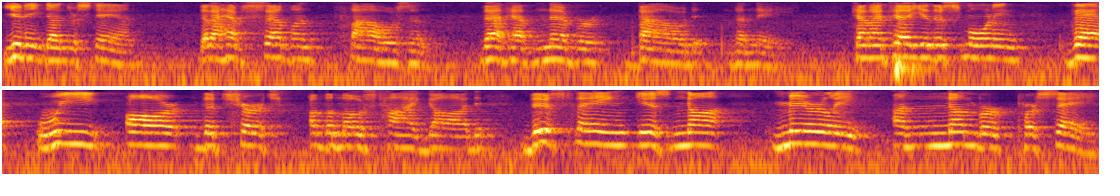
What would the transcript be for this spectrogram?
you need to understand that I have 7,000 that have never bowed the knee. Can I tell you this morning that we are the church of the Most High God? This thing is not merely a number per se,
